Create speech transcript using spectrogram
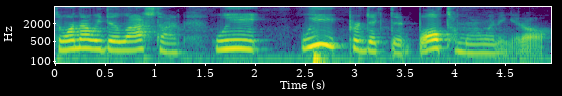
the one that we did last time, we we predicted Baltimore winning it all.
